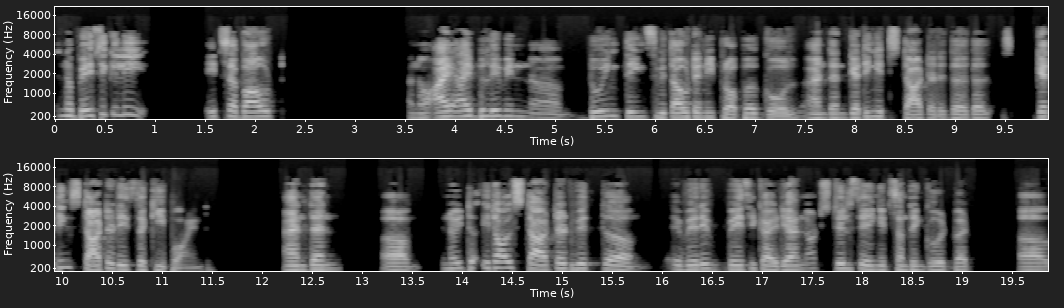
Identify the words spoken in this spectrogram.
you know, basically, it's about know, I I believe in uh, doing things without any proper goal and then getting it started. The the getting started is the key point. and then. Um, you know, it, it all started with uh, a very basic idea. I'm not still saying it's something good, but uh,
